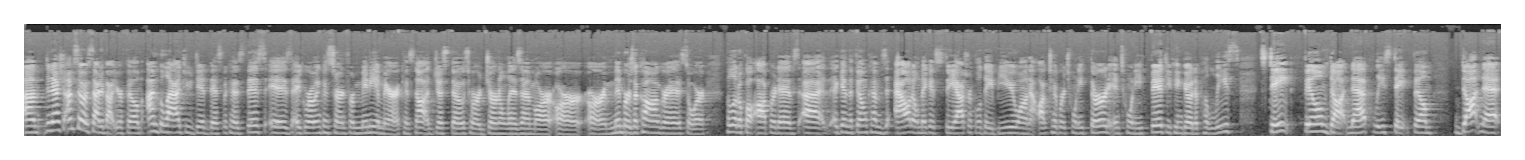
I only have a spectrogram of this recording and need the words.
Um, Dinesh, I'm so excited about your film. I'm glad you did this because this is a growing concern for many Americans, not just those who are journalism or, or, or members of Congress or political operatives. Uh, again, the film comes out. It'll make its theatrical debut on October 23rd and 25th. You can go to policestatefilm.net, policestatefilm.net net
